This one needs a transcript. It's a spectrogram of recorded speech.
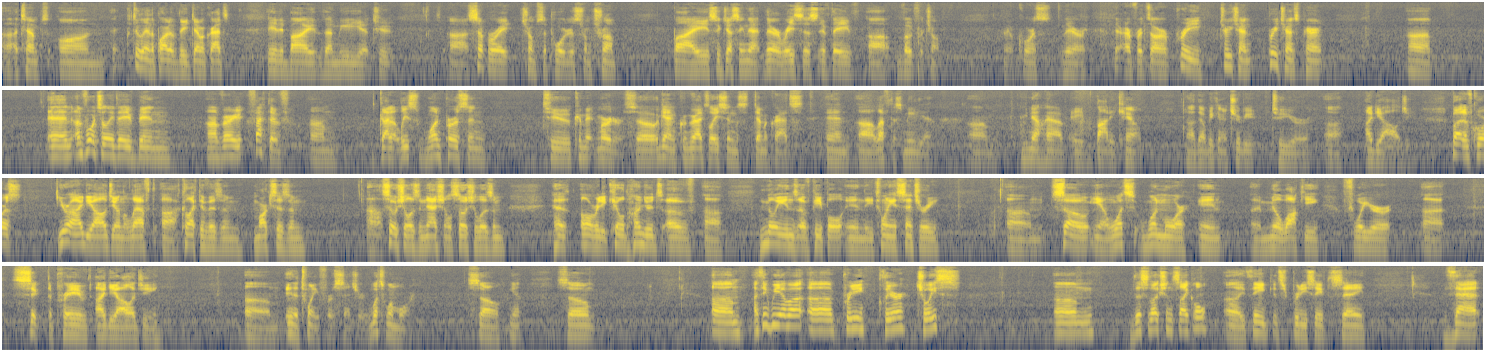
uh, attempt on, particularly on the part of the Democrats, aided by the media, to uh, separate Trump supporters from Trump by suggesting that they're racist if they uh, vote for Trump. And of course, their their efforts are pretty pretty, transparent, uh, and unfortunately, they've been uh, very effective. Um, got at least one person to commit murder. So again, congratulations, Democrats and uh, leftist media. Um, you now have a body count uh, that we can attribute to your uh, ideology. But of course, your ideology on the left, uh, collectivism, Marxism, uh, socialism, National Socialism, has already killed hundreds of uh, millions of people in the 20th century um, so, you know, what's one more in uh, Milwaukee for your uh, sick, depraved ideology um, in the 21st century? What's one more? So, yeah. So, um, I think we have a, a pretty clear choice um, this election cycle. Uh, I think it's pretty safe to say that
